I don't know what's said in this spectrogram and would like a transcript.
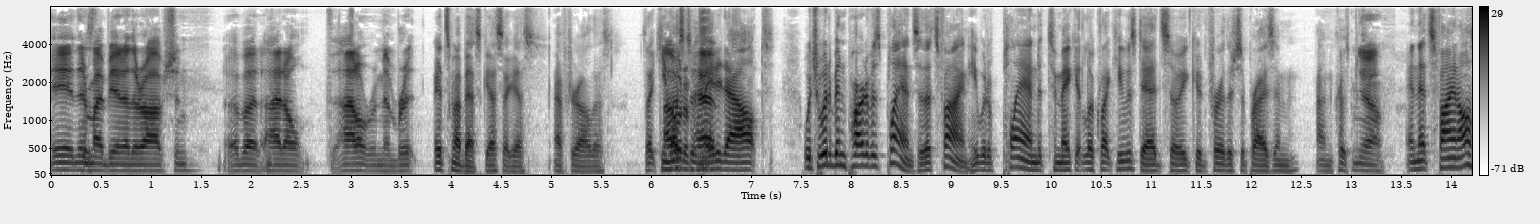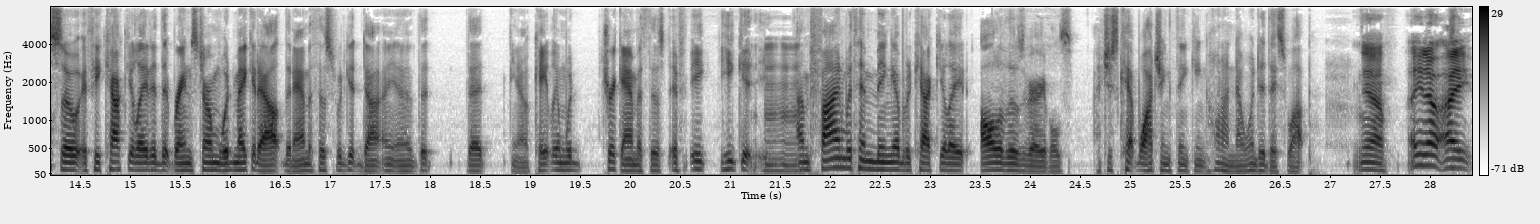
And there might be another option, uh, but I don't. I don't remember it. It's my best guess, I guess. After all this, it's like he I must would've have made it out, which would have been part of his plan. So that's fine. He would have planned to make it look like he was dead, so he could further surprise him on Christmas. Yeah. And that's fine also if he calculated that Brainstorm would make it out, that Amethyst would get done, you know, that that you know Caitlin would trick Amethyst. If he he could, Mm-hmm. I'm fine with him being able to calculate all of those variables. I just kept watching, thinking, hold on, now when did they swap? Yeah, you know, I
